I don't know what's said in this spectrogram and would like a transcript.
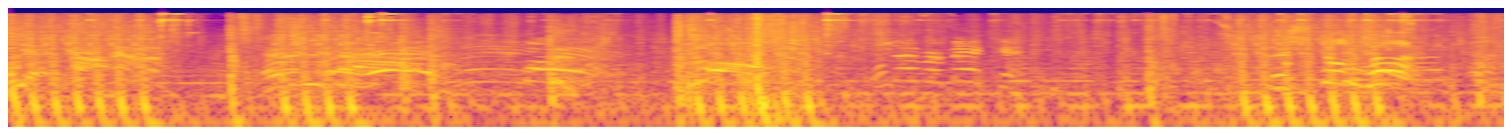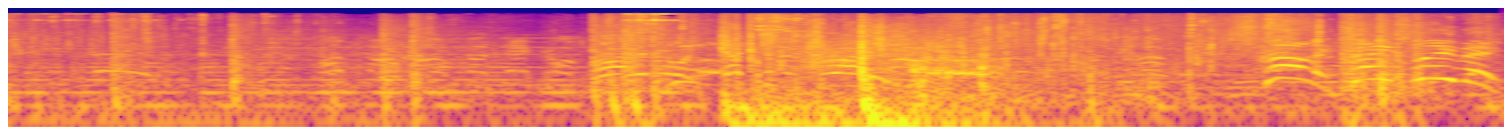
Shit! Enemies ahead! There's still time! Alright, everyone, get to the train! Crowley, leaving!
